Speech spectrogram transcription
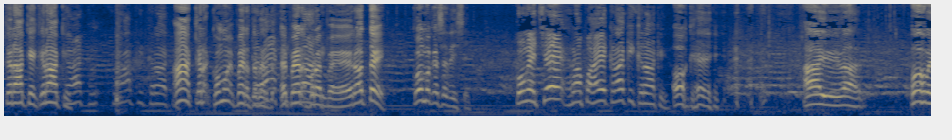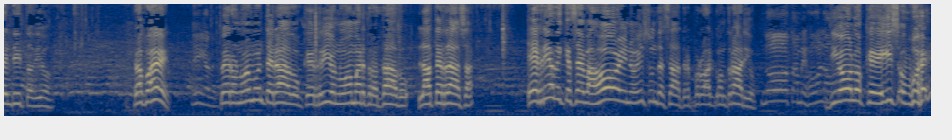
craque, craque. Ah, cra- ¿cómo? es? Espérate, espérate. Espera, pero espérate. ¿Cómo es que se dice? Con el Che Rafael Cracky Cracky. Ok. Ay, mi madre. Oh, bendito Dios. Rafael, Pero no hemos enterado que el río no ha maltratado la terraza. El río de que se bajó y nos hizo un desastre, pero al contrario, No, está mejor. la- Dios lo que hizo fue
